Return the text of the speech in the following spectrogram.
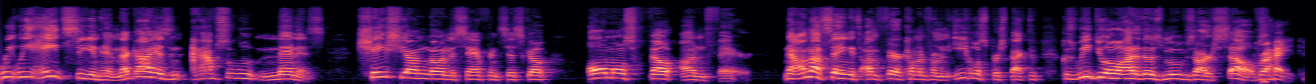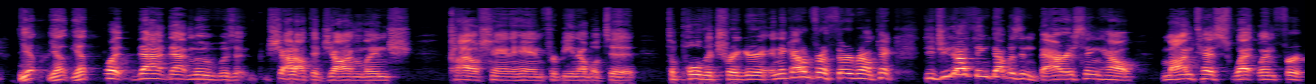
We we hate seeing him. That guy is an absolute menace. Chase Young going to San Francisco almost felt unfair. Now, I'm not saying it's unfair coming from an Eagles perspective because we do a lot of those moves ourselves. right. Yep, yep, yep. But that that move was a shout out to John Lynch, Kyle Shanahan for being able to to pull the trigger, and they got him for a third round pick. Did you not think that was embarrassing? How Montez Sweat went for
